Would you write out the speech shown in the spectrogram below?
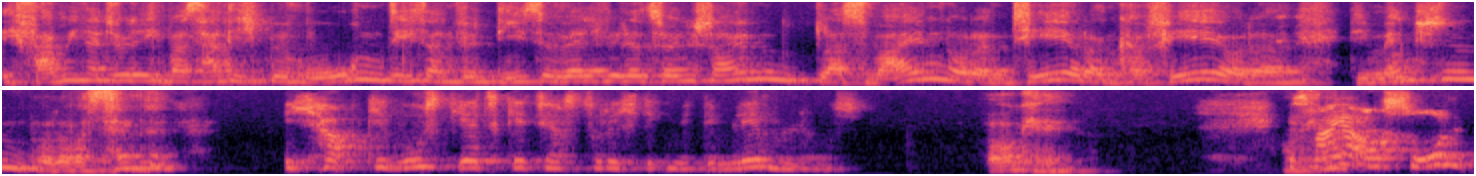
Ich frage mich natürlich, was hat dich bewogen, sich dann für diese Welt wieder zu entscheiden? Ein Glas Wein oder ein Tee oder ein Kaffee oder die Menschen oder was denn? Ich habe gewusst, jetzt geht es erst so richtig mit dem Leben los. Okay. okay. Es war ja auch so,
